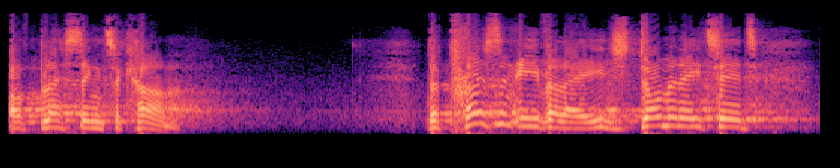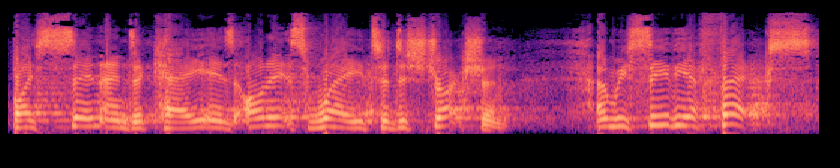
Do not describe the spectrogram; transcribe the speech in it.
of blessing to come. The present evil age, dominated by sin and decay, is on its way to destruction. And we see the effects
